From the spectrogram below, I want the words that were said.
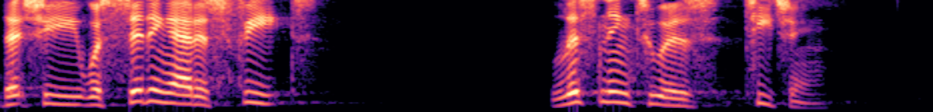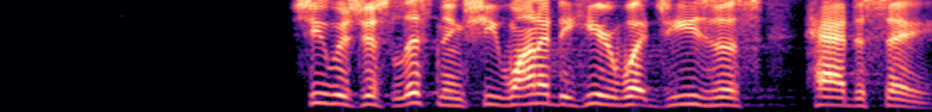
that she was sitting at his feet, listening to his teaching. She was just listening. She wanted to hear what Jesus had to say.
